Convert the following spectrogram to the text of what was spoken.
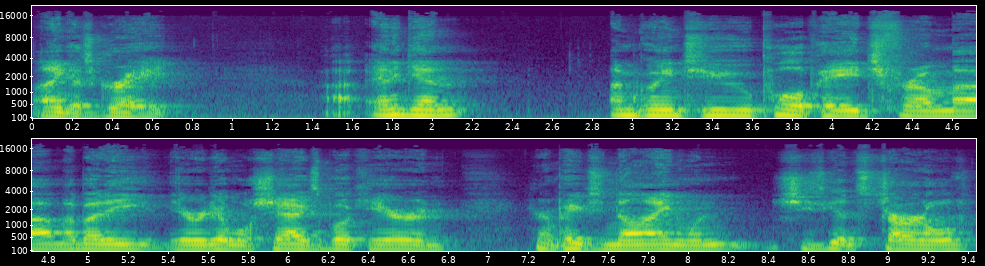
I think it's great. Uh, and again, I'm going to pull a page from uh, my buddy, the Irredeemable Shags book here, and here on page nine, when she's getting startled,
